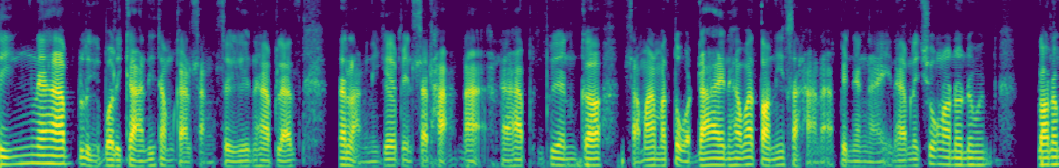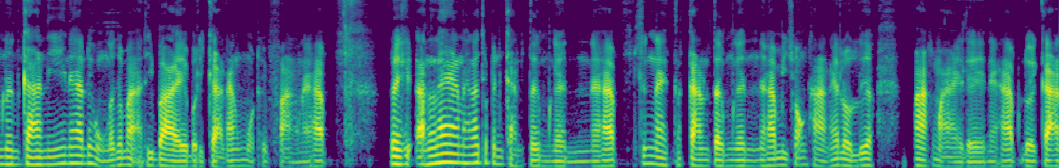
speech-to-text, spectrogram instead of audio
ลิงก์นะครับ หรือบริการที่ทำการสั่งซื้อนะครับ แล้วด้านหลังนี้ก็เป็นสถานะนะครับ เพื่อน ๆ ก็สามารถมาตรวจได้นะครับว่า ตอนนี้สถานะเป็นยังไงนะครับ ในช่วงเรอดำเนิน เรอดำเนินการนี้นะครับ เดี๋ยวผมก็จะมาอธิบายบริการทั้งหมดให้ฟังนะครับ โดยอันแรกนะครับจะเป็นการเติมเงินนะครับ ซึ่งในการเติมเงินนะครับ มีช่องทางให้เราเลือกมากมายเลยนะครับ โดยการ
